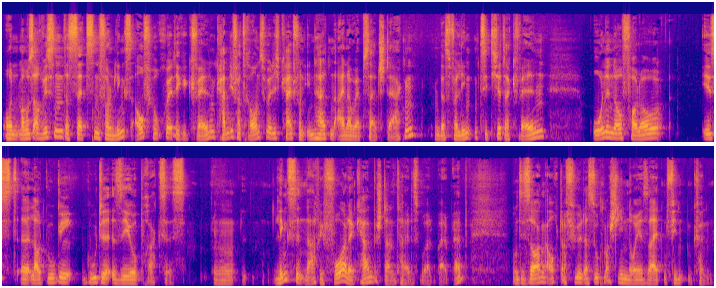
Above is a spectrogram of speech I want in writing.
Und man muss auch wissen, das Setzen von Links auf hochwertige Quellen kann die Vertrauenswürdigkeit von Inhalten einer Website stärken. Das Verlinken zitierter Quellen ohne No-Follow ist äh, laut Google gute SEO-Praxis. Äh, Links sind nach wie vor der Kernbestandteil des World Wide Web und sie sorgen auch dafür, dass Suchmaschinen neue Seiten finden können.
